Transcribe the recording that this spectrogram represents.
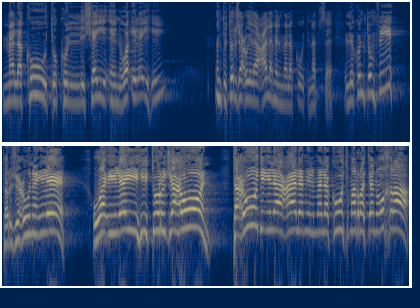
ملكوت كل شيء وإليه أنتم ترجعوا إلى عالم الملكوت نفسه اللي كنتم فيه ترجعون إليه وإليه ترجعون. تعود إلى عالم الملكوت مرة أخرى.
